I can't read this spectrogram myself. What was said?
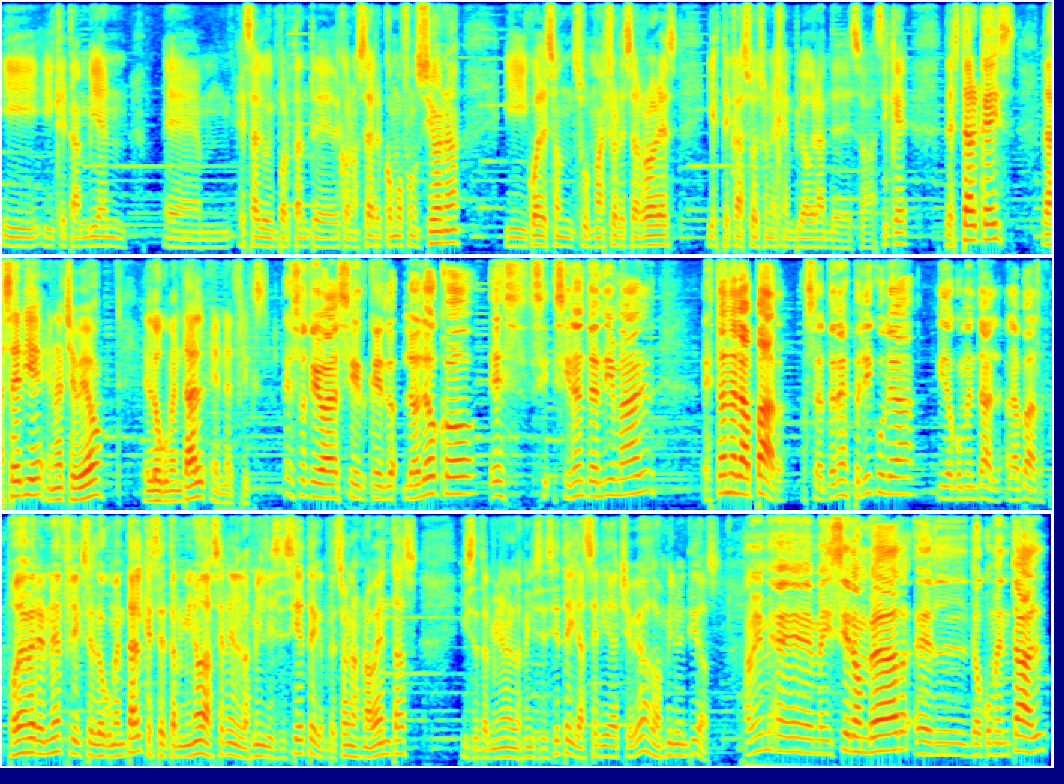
y que también eh, es algo importante de conocer cómo funciona y cuáles son sus mayores errores, y este caso es un ejemplo grande de eso. Así que The Staircase, la serie en HBO, el documental en Netflix. Eso te iba a decir, que lo, lo loco es, si, si no entendí mal, están a la par. O sea, tenés película y documental a la par. Podés ver en Netflix el documental que se terminó de hacer en el 2017, que empezó en los 90s y se terminó en el 2017, y la serie de HBO es 2022. A mí me, me hicieron ver el documental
